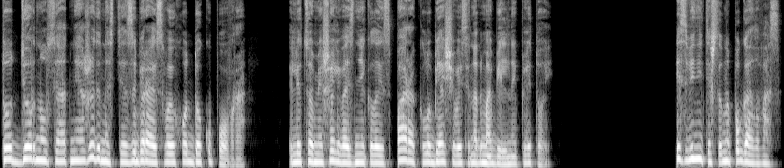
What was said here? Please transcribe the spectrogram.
Тот дернулся от неожиданности, забирая свой хот-дог у повара. Лицо Мишель возникло из пара, клубящегося над мобильной плитой. «Извините, что напугала вас».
